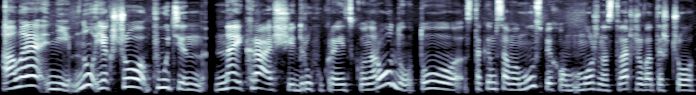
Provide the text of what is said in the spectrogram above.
Але ні. Ну, якщо Путін найкращий друг українського народу, то з таким самим успіхом можна стверджувати, що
